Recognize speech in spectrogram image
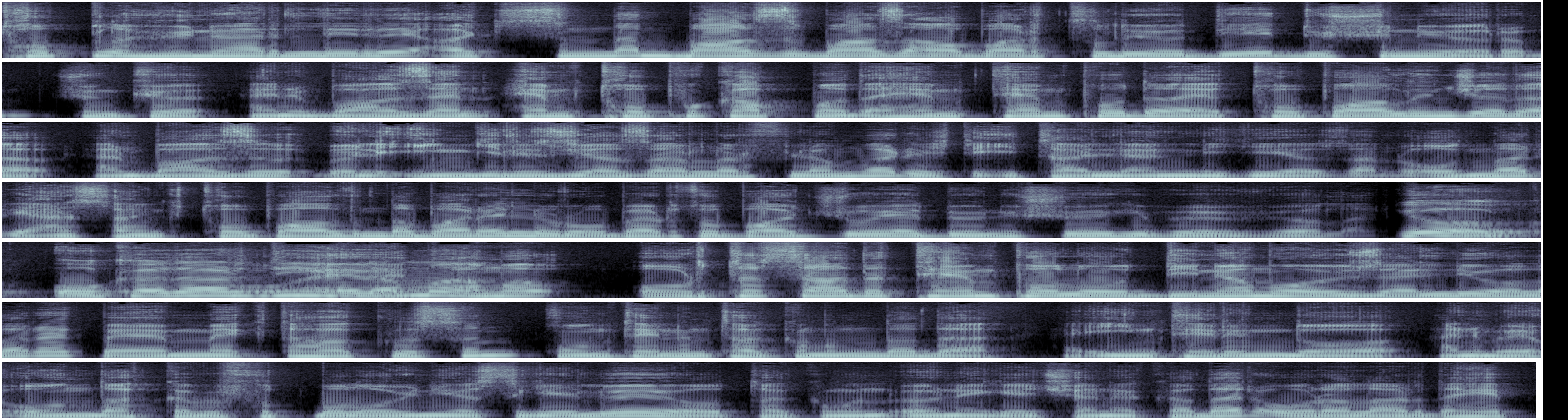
topla hünerleri açısından bazı bazı abartılıyor diye düşünüyorum. Çünkü hani bazen hem topu kapmada hem tempoda e, topu alınca da yani bazı böyle İngiliz yazarlar falan var ya işte İtalyan ligi yazan onlar yani sanki topu aldığında Barella Roberto Baggio'ya dönüşüyor gibi övüyorlar. Yok o kadar değil o, evet, ama ama orta sahada tempolu, dinamo özelliği olarak beğenmekte haklısın. Conte'nin takımında da Inter'in de o hani böyle 10 dakika bir futbol oynayası geliyor ya o takımın öne geçene kadar. Oralarda hep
